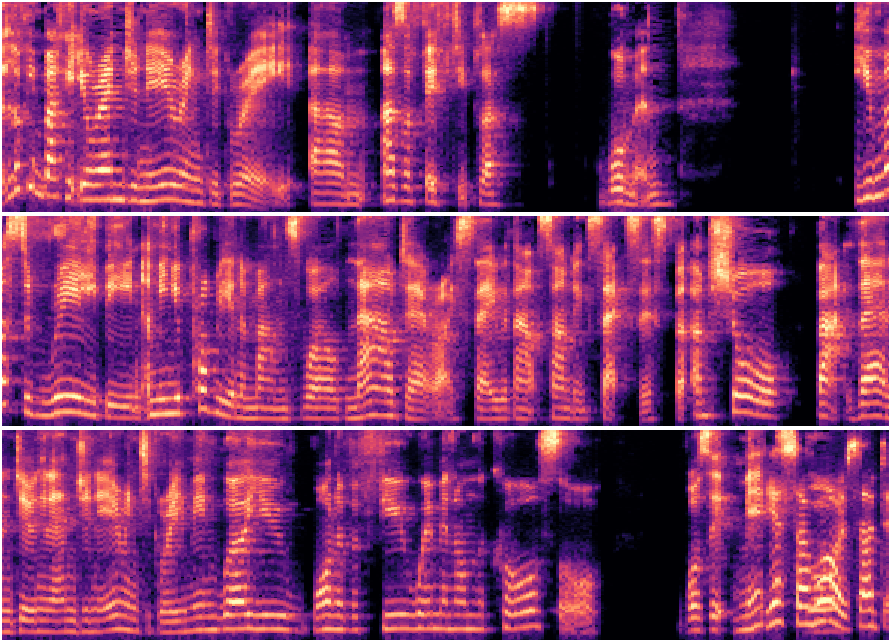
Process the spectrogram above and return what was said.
but looking back at your engineering degree, um, as a 50 plus woman, you must have really been, I mean, you're probably in a man's world now, dare I say, without sounding sexist, but I'm sure back then doing an engineering degree, I mean, were you one of a few women on the course or was it mixed? Yes, I or- was. I, d-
